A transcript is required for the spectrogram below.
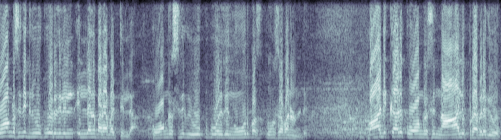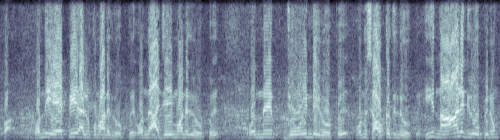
കോൺഗ്രസിന്റെ ഗ്രൂപ്പ് പോലതിൽ ഇല്ലെന്ന് പറയാൻ പറ്റില്ല. കോൺഗ്രസിന്റെ ഗ്രൂപ്പ് പോലതിൽ നൂറ് നൂറ് ശതമാനം ഉണ്ട്. പാണ്ടിക്കാട് കോൺഗ്രസ് നാല് പ്രബല ഗ്രൂപ്പാണ് ഒന്ന് എ പി അനിൽകുമാറിന്റെ ഗ്രൂപ്പ് ഒന്ന് അജയ് മോന്റെ ഗ്രൂപ്പ് ഒന്ന് ജോയിന്റെ ഗ്രൂപ്പ് ഒന്ന് ഷൗക്കത്തിന്റെ ഗ്രൂപ്പ്. ഈ നാല് ഗ്രൂപ്പിനും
